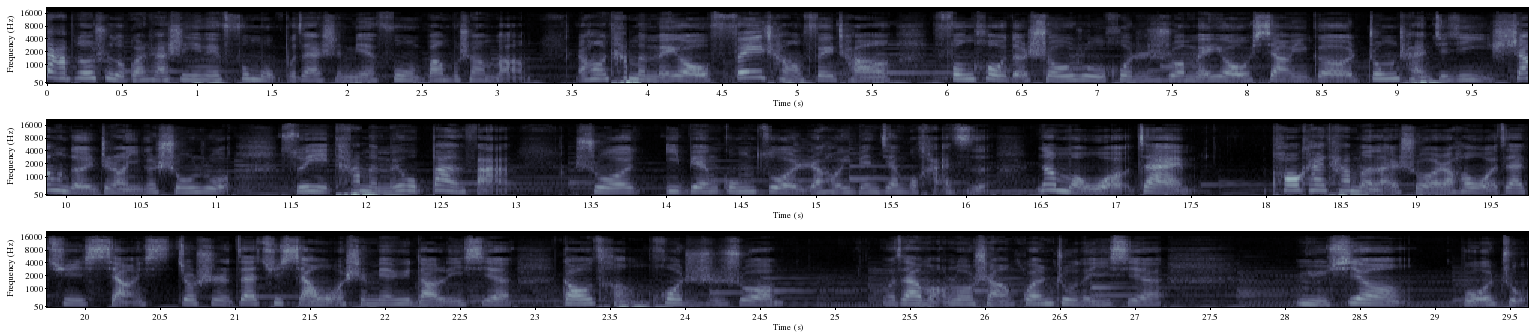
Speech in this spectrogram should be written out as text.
大多数的观察是因为父母不在身边，父母帮不上忙，然后他们没有非常非常丰厚的收入，或者是说没有像一个中产阶级以上的这样一个收入，所以他们没有办法说一边工作，然后一边兼顾孩子。那么我在抛开他们来说，然后我再去想，就是再去想我身边遇到了一些高层，或者是说我在网络上关注的一些女性博主。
